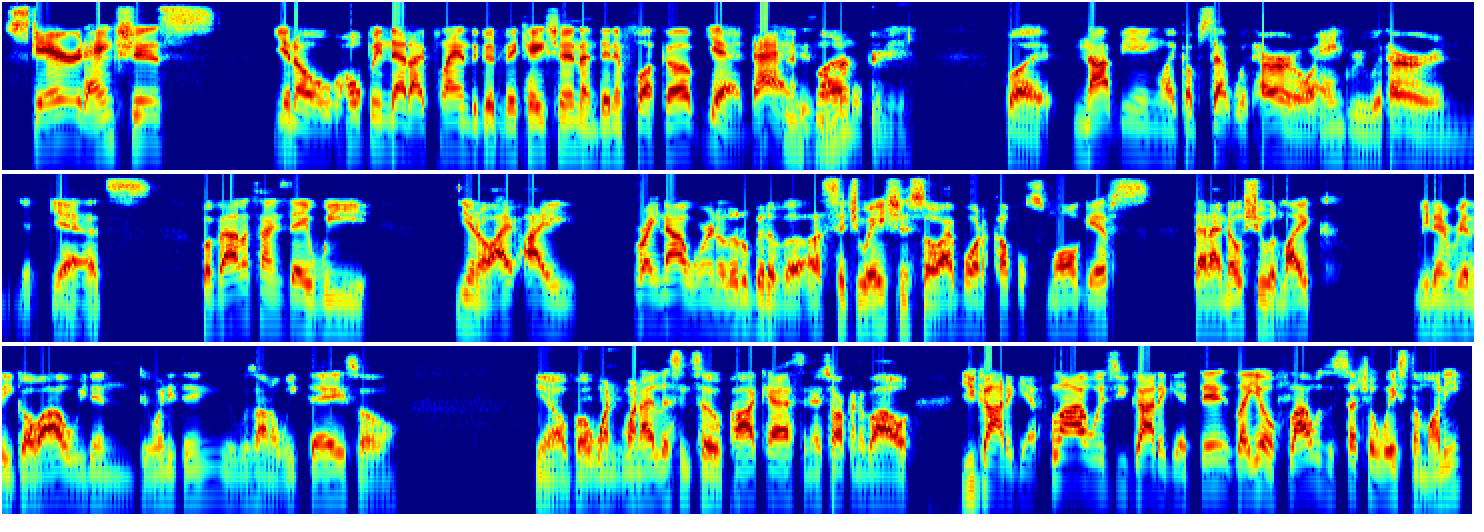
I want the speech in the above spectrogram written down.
scared, anxious, you know, hoping that I planned a good vacation and didn't fuck up. Yeah, that And is normal for me. But not being like upset with her or angry with her, and yeah, it's. But Valentine's Day, we, you know, I, I right now we're in a little bit of a, a situation, so I bought a couple small gifts that I know she would like. We didn't really go out. We didn't do anything. It was on a weekday, so you know. But when when I listen to podcasts and they're talking about you got to get flowers, you got to get this, like yo, flowers is such a waste of money.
